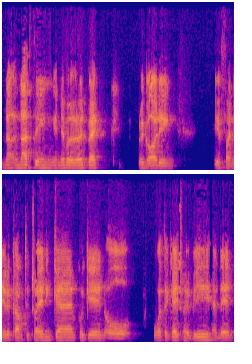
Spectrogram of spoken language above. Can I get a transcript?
no, nothing, and never heard back regarding if I need to come to training camp again or what the case may be. And then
